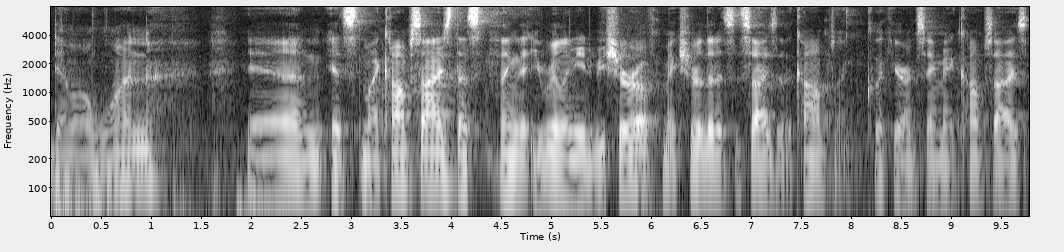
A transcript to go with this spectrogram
demo one and it's my comp size. That's the thing that you really need to be sure of. Make sure that it's the size of the comp. So I can click here and say make comp size.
